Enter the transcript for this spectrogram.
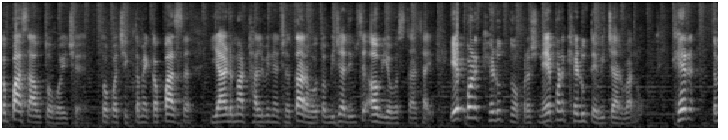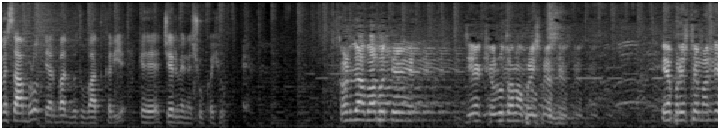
કપાસ આવતો હોય છે. તો પછી તમે કપાસ યાર્ડમાં ઠાલવીને જતા રહો, તો બીજા દિવસે અવ્યવસ્થા થાય. એ પણ ખેડૂતનો પ્રશ્ન, એ પણ ખેડૂતે વિચારવાનું. ખેર, તમે સાંભળો, ત્યારબાદ બધું વાત કરીએ કે ચેરમેને શું કહ્યું. કરદા બાબતે જે ખેડૂતોનો પ્રશ્ન છે, એ પ્રશ્ન માટે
